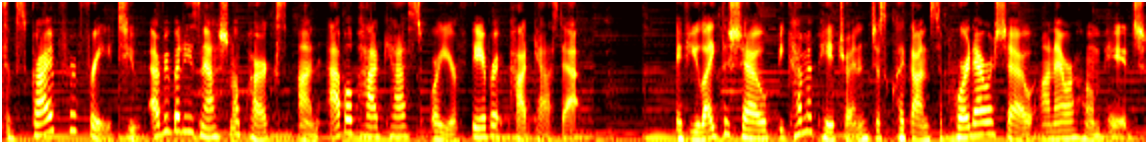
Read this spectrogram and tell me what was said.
Subscribe for free to Everybody's National Parks on Apple Podcasts or your favorite podcast app. If you like the show, become a patron. Just click on Support Our Show on our homepage,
